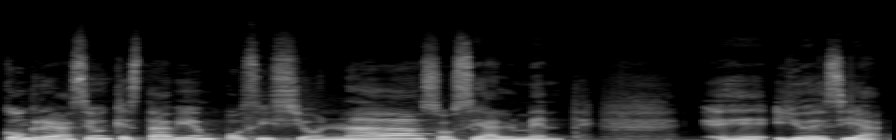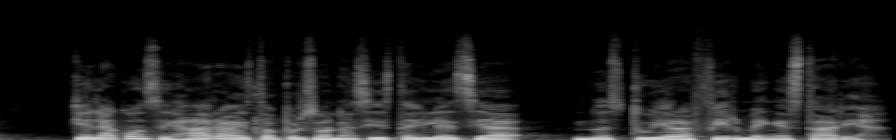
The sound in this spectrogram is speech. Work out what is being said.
congregación que está bien posicionada socialmente. Eh, y yo decía, ¿qué le aconsejara a esta persona si esta iglesia no estuviera firme en esta área?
